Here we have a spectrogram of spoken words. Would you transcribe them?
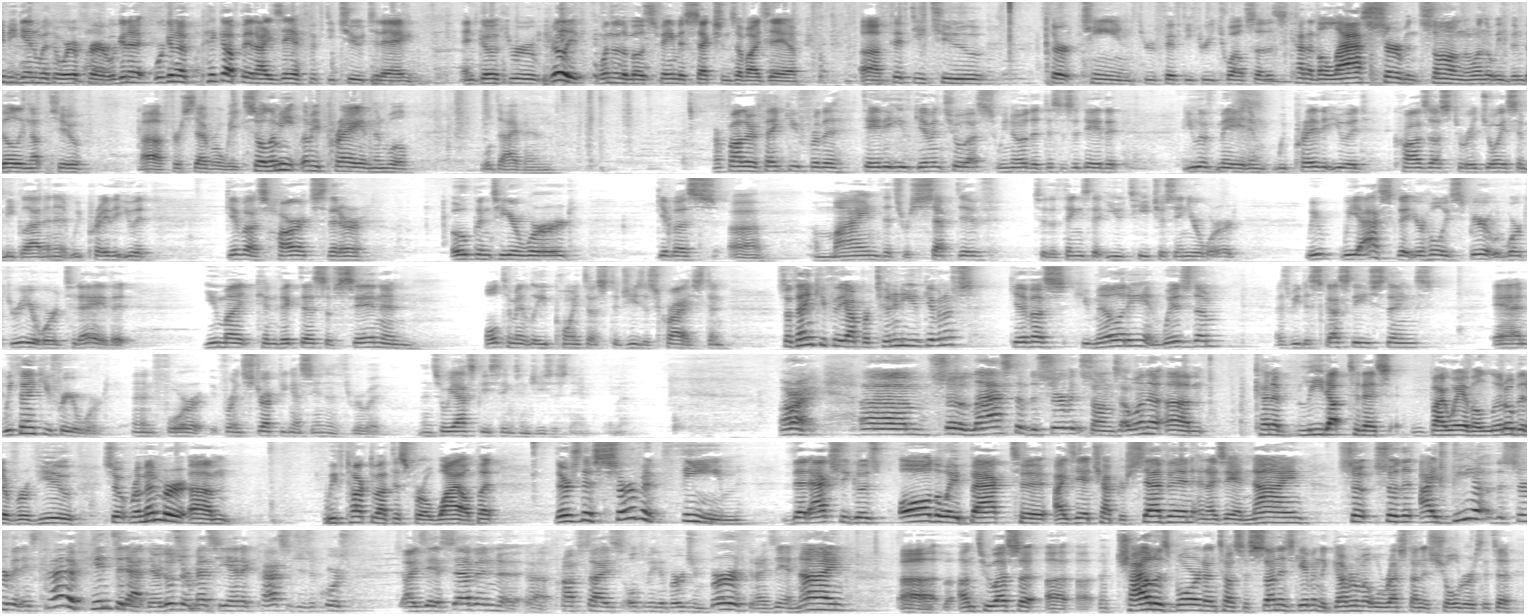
me begin with a word of prayer. We're gonna we're gonna pick up in Isaiah 52 today and go through really one of the most famous sections of Isaiah, uh, 52, 13 through 53, 12. So this is kind of the last servant song, the one that we've been building up to uh, for several weeks. So let me let me pray and then we'll we'll dive in. Our Father, thank you for the day that you've given to us. We know that this is a day that you have made, and we pray that you would cause us to rejoice and be glad in it. We pray that you would give us hearts that are open to your word, give us uh, a mind that's receptive to the things that you teach us in your word. We, we ask that your Holy Spirit would work through your word today, that you might convict us of sin and ultimately point us to Jesus Christ. And so, thank you for the opportunity you've given us. Give us humility and wisdom as we discuss these things. And we thank you for your word and for, for instructing us in and through it. And so we ask these things in Jesus' name. Amen. All right. Um, so, last of the servant songs, I want to um, kind of lead up to this by way of a little bit of review. So, remember, um, we've talked about this for a while, but there's this servant theme that actually goes all the way back to Isaiah chapter 7 and Isaiah 9. So, so the idea of the servant is kind of hinted at there. Those are messianic passages, of course. Isaiah 7 uh, uh, prophesies ultimately the virgin birth, and Isaiah 9, uh, unto us a, a, a, child is born, unto us a son is given, the government will rest on his shoulders. It's a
